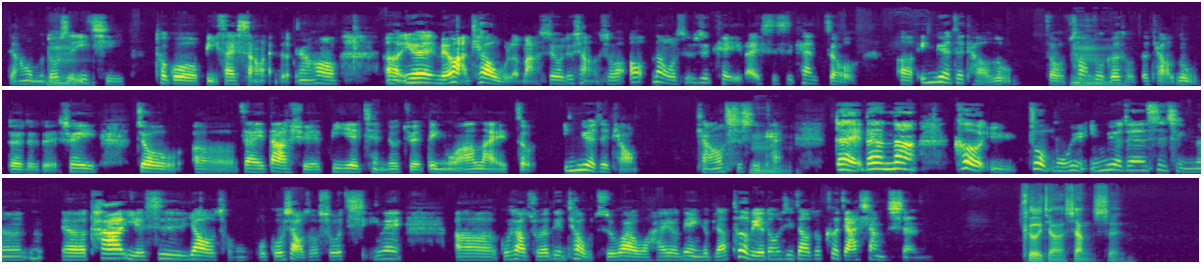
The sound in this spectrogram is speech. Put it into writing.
然后我们都是一起透过比赛上来的，然后。呃，因为没办法跳舞了嘛，所以我就想说，哦，那我是不是可以来试试看走呃音乐这条路，走创作歌手这条路？嗯、对对对，所以就呃在大学毕业前就决定我要来走音乐这条，想要试试看。嗯、对，但那客语做母语音乐这件事情呢，呃，它也是要从我国小的时候说起，因为呃国小除了练跳舞之外，我还有练一个比较特别的东西，叫做客家相声。客家相声，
